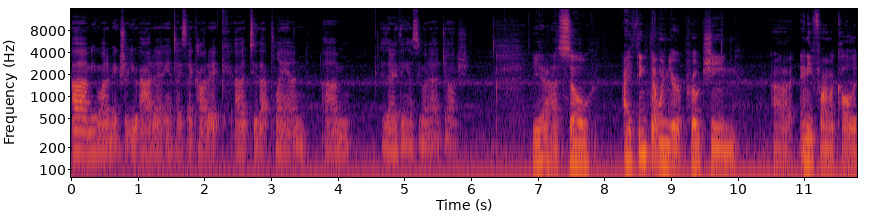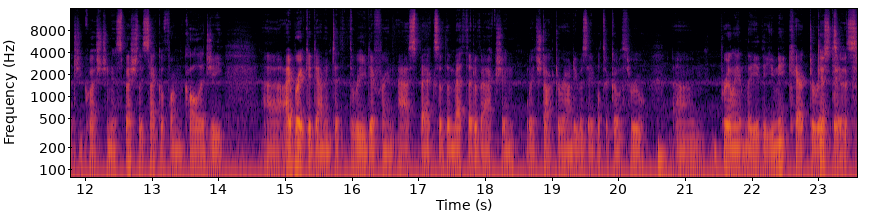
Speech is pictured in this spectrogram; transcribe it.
um, you want to make sure you add an antipsychotic uh, to that plan. Um, is there anything else you want to add, Josh? Yeah, so I think that when you're approaching uh, any pharmacology question, especially psychopharmacology, uh, I break it down into three different aspects of the method of action, which Dr. Roundy was able to go through um, brilliantly. The unique characteristics.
